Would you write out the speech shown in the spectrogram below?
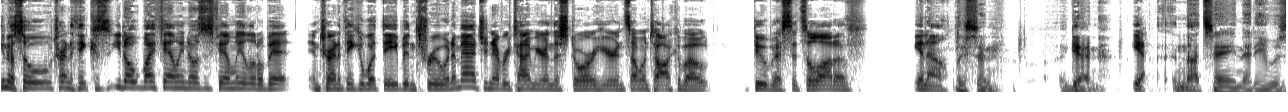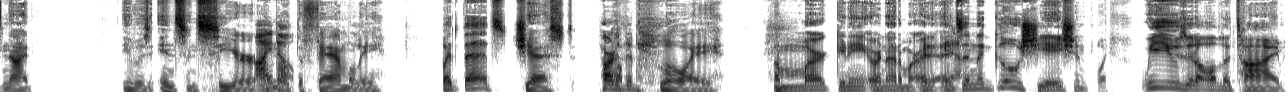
you know, so trying to think because you know my family knows his family a little bit, and trying to think of what they've been through. And imagine every time you're in the store here and someone talk about Dubas, it's a lot of, you know, Listen, again, yeah, I'm not saying that he was not, he was insincere I about know. the family, but that's just Part a of the- ploy, a marketing or not a mar. It's a negotiation ploy. We use it all the time.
